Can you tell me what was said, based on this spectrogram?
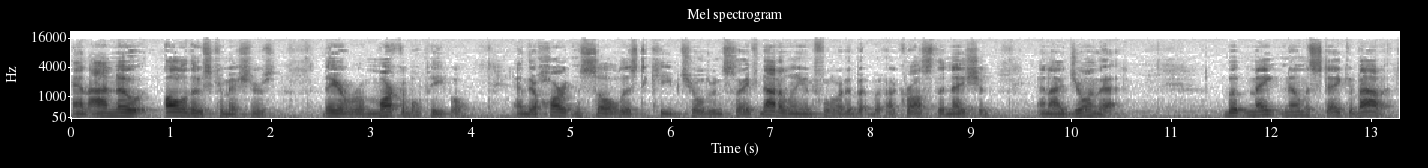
and I know all of those commissioners, they are remarkable people, and their heart and soul is to keep children safe, not only in Florida, but but across the nation, and I join that. But make no mistake about it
